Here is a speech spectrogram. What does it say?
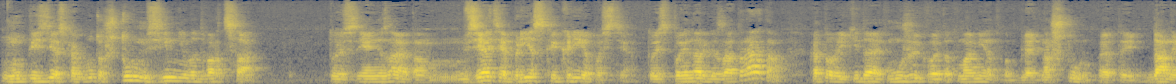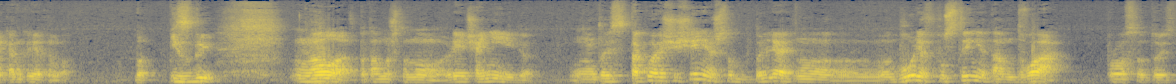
ну пиздец, как будто штурм Зимнего дворца. То есть, я не знаю, там, взятие Брестской крепости. То есть, по энергозатратам, которые кидает мужик в этот момент, вот, блядь, на штурм этой данной конкретной вот, вот пизды, ну вот, потому что, ну, речь о ней идет. Ну, то есть такое ощущение, что, блядь, ну, буря в пустыне там два. Просто, то есть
